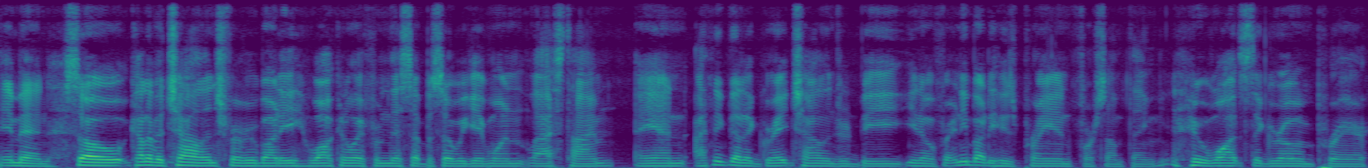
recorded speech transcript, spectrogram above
Amen. So, kind of a challenge for everybody walking away from this episode. We gave one last time. And I think that a great challenge would be, you know, for anybody who's praying for something, who wants to grow in prayer,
